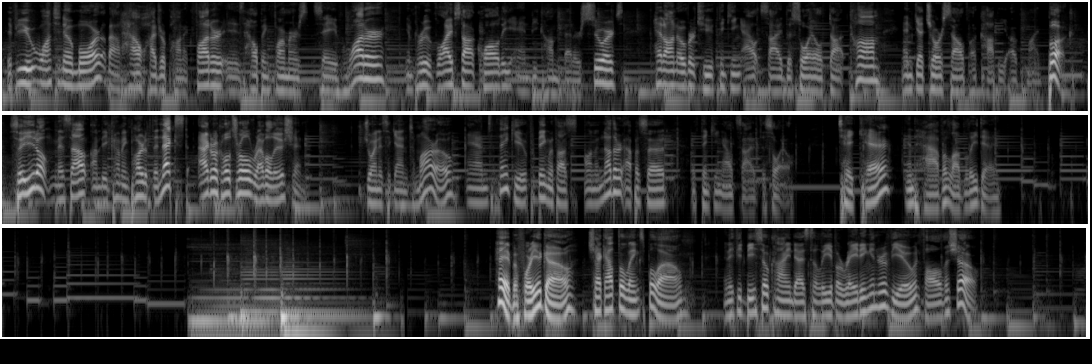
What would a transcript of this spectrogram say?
If you want to know more about how hydroponic fodder is helping farmers save water, improve livestock quality, and become better stewards, head on over to thinkingoutsidethesoil.com and get yourself a copy of my book so you don't miss out on becoming part of the next agricultural revolution. Join us again tomorrow, and thank you for being with us on another episode of Thinking Outside the Soil. Take care and have a lovely day. Hey, before you go, check out the links below. And if you'd be so kind as to leave a rating and review and follow the show.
